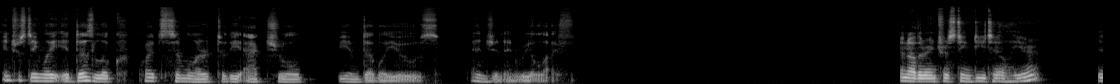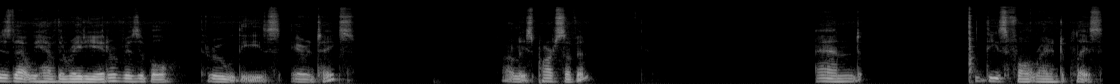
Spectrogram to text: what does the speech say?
interestingly, it does look quite similar to the actual BMW's engine in real life. Another interesting detail here is that we have the radiator visible through these air intakes, or at least parts of it. And these fall right into place.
